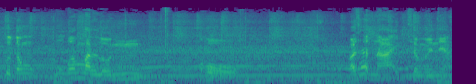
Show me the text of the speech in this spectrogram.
นี่กูต้องมึงก็มาลุ้นโอ้โหว่าชนะอีกใช่ไหมเนี่ย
